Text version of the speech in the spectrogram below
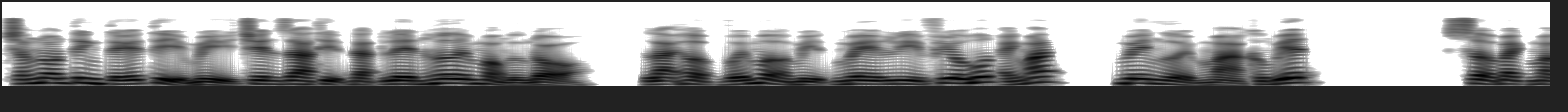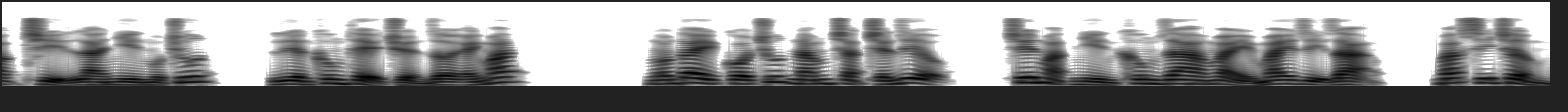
trắng non tinh tế tỉ mỉ trên da thịt đặt lên hơi mỏng đường đỏ, lại hợp với mờ mịt mê ly phiêu hốt ánh mắt, mê người mà không biết. Sở Bạch Mặc chỉ là nhìn một chút, liền không thể chuyển rời ánh mắt. Ngón tay có chút nắm chặt chén rượu, trên mặt nhìn không ra mảy may dị dạng, bác sĩ trầm,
